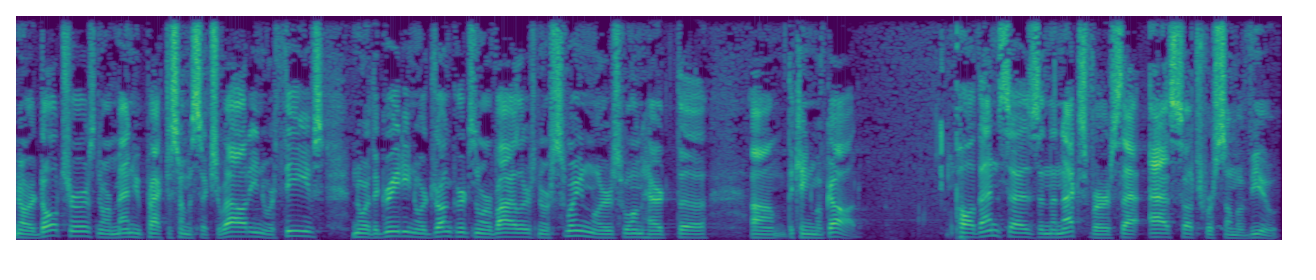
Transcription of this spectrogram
nor adulterers, nor men who practice homosexuality, nor thieves, nor the greedy, nor drunkards, nor revilers, nor swindlers will inherit the, um, the kingdom of God. Paul then says in the next verse that as such were some of you.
